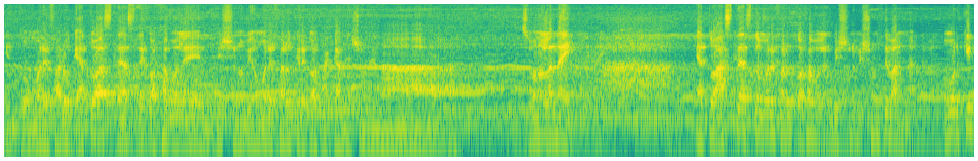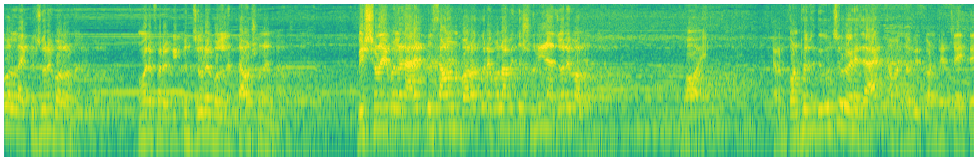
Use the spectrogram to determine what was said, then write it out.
কিন্তু ওমরে ফারুক এত আস্তে আস্তে কথা বলেন, বিশ্বনবী ওমরে ফারুকের কথা কানে শোনে না। সুবহানাল্লাহ, নাই? এত আস্তে আস্তে ওমরে ফারুক কথা বলেন বিষ্ণুনবী শুনতে পান না। ওমর, কি বললা? একটু জোরে বলো না। ওমরে ফারুক একটু জোরে বললেন, তাও শুনেন না। বিষ্ণুনবী বললেন, আরেকটু সাউন্ড বড় করে বলো, আমি তো শুনি না, জোরে বলো। ভয়। কারণ কণ্ঠ যদি উঁচু হয়ে যায়, আমার নবীর কণ্ঠের চাইতে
